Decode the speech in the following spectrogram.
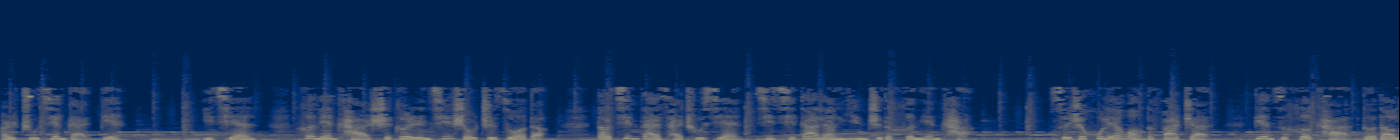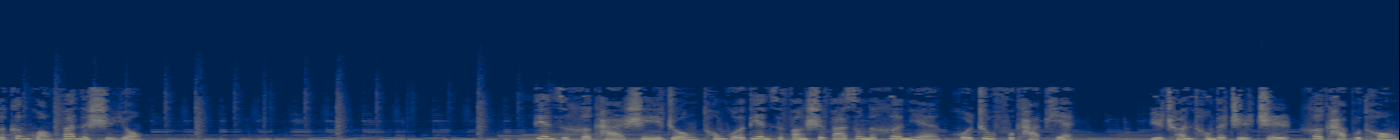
而逐渐改变。以前，贺年卡是个人亲手制作的，到近代才出现机器大量印制的贺年卡。随着互联网的发展，电子贺卡得到了更广泛的使用。电子贺卡是一种通过电子方式发送的贺年或祝福卡片。与传统的纸质贺卡不同，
